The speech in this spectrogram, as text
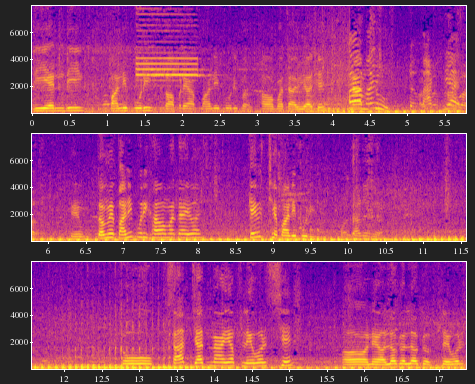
ડીએનડી પાણીપુરી. તો આપણે આ પાણીપુરી ખાવા માટે આવ્યા છે. નામ શું? તમે પાણીપુરી ખાવા માટે આવ્યા છો? કેવી છે પાણીપુરી? તો સાત જાતના અહીંયા ફ્લેવર્સ છે અને અલગ અલગ ફ્લેવર્સ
